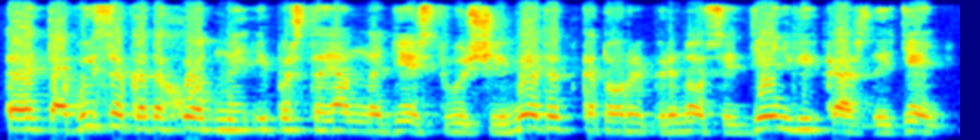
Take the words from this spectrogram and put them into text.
Это высокодоходный и постоянно действующий метод, который приносит деньги каждый день.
